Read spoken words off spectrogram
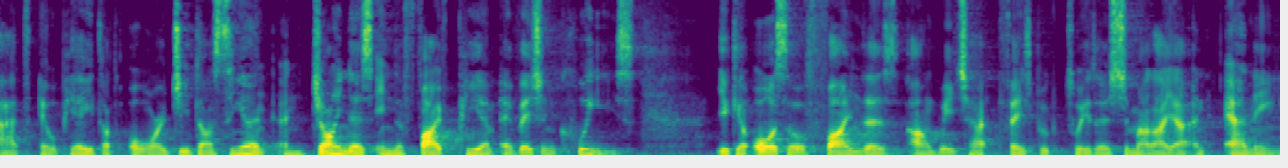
at aopa.org.cn and join us in the 5 p.m. aviation quiz. You can also find us on WeChat, Facebook, Twitter, Himalaya, and any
